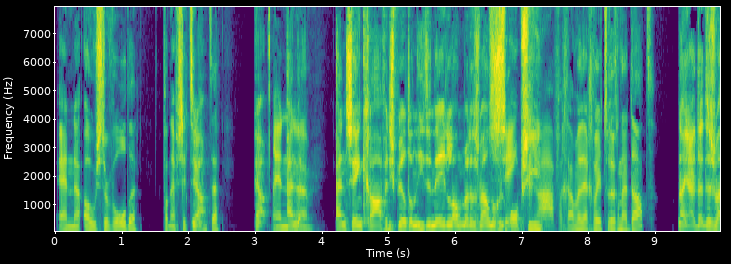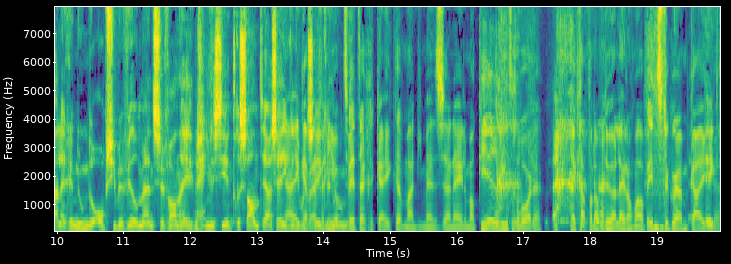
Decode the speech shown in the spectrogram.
en Oosterwolde van FC Twente. Ja. En, En, en Graven die speelt dan niet in Nederland, maar dat is wel nog een optie. Graven. Gaan we echt weer terug naar dat? Nou ja, dat is wel een genoemde optie bij veel mensen van, hey, misschien Echt? is die interessant. Ja, zeker. Ja, ik heb even zeker niet op. Twitter gekeken, maar die mensen zijn helemaal kierenlied geworden. ik ga vanaf nu alleen nog maar op Instagram kijken. Ik,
